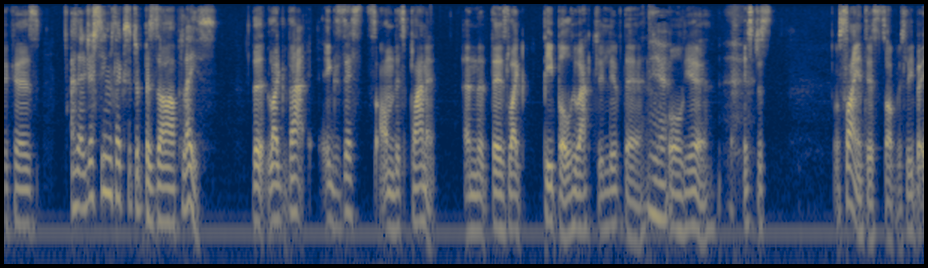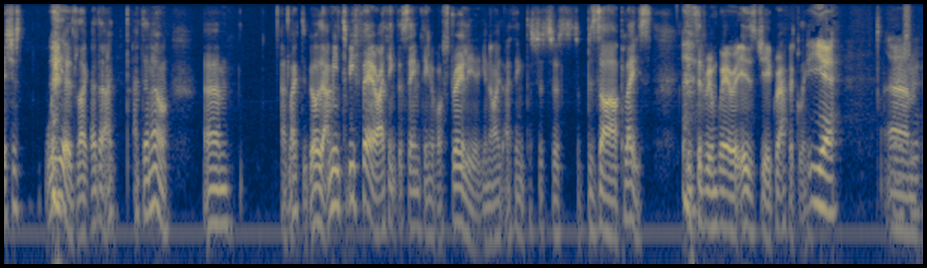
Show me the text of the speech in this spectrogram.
because it just seems like such a bizarre place that like that exists on this planet and that there's like people who actually live there Yeah. all year. It's just well, scientists obviously, but it's just weird. like I, don't- I, I don't know. Um, I'd like to go there. I mean, to be fair, I think the same thing of Australia. You know, I, I think that's just, just a bizarre place considering where it is geographically. Yeah. Um,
